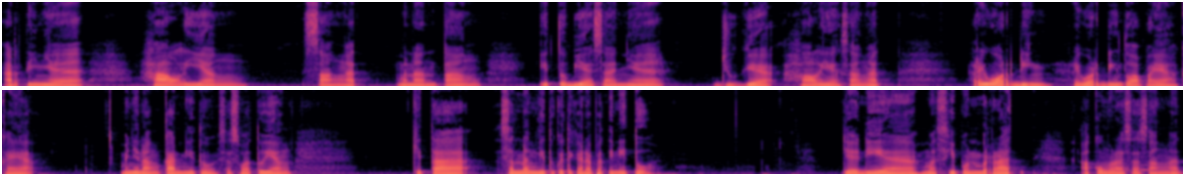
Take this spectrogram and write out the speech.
Artinya hal yang sangat menantang itu biasanya juga hal yang sangat rewarding. Rewarding tuh apa ya? Kayak menyenangkan gitu, sesuatu yang kita seneng gitu ketika dapetin itu. Jadi ya meskipun berat, aku ngerasa sangat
